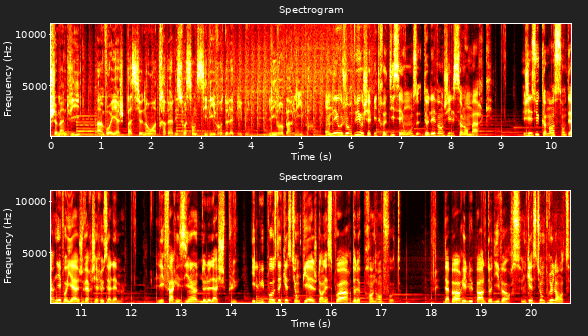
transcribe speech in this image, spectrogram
Chemin de vie, un voyage passionnant à travers les 66 livres de la Bible, livre par livre. On est aujourd'hui au chapitre 10 et 11 de l'Évangile selon Marc. Jésus commence son dernier voyage vers Jérusalem. Les pharisiens ne le lâchent plus. Ils lui posent des questions pièges dans l'espoir de le prendre en faute. D'abord, ils lui parlent de divorce, une question brûlante,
